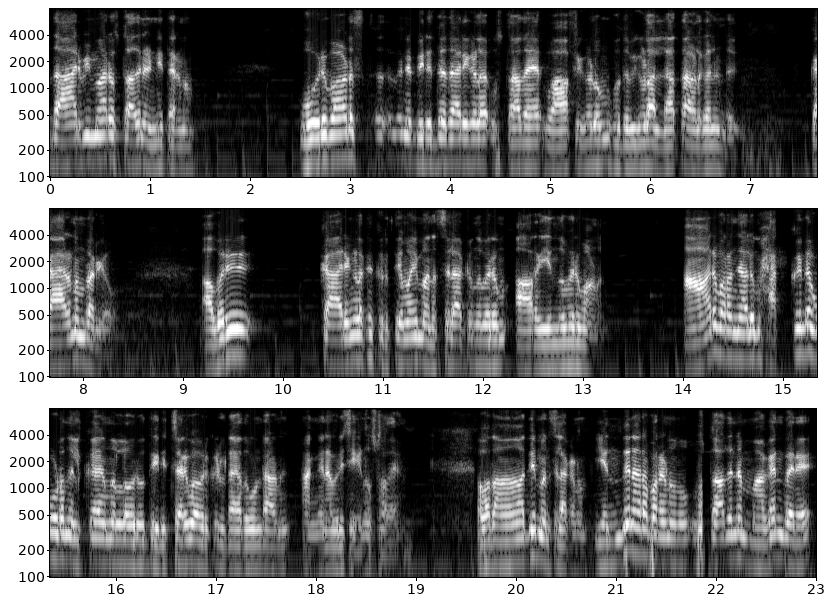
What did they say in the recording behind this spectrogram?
ദാരിമിമാർ ഉസ്താദിന് എണ്ണി തരണം ഒരുപാട് പിന്നെ ബിരുദധാരികളെ ഉസ്താദെ വാഫികളും ഹുദവികളും അല്ലാത്ത ആളുകളുണ്ട്. കാരണം എന്താ അറിയോ? അവർ കാര്യങ്ങളൊക്കെ കൃത്യമായി മനസ്സിലാക്കുന്നവരും അറിയുന്നവരുമാണ്. ആര് പറഞ്ഞാലും ഹക്കിന്റെ കൂടെ നിൽക്കുക എന്നുള്ള ഒരു തിരിച്ചറിവ് അവർക്ക് ഉണ്ടായത് കൊണ്ടാണ് അങ്ങനെ അവർ ചെയ്യുന്നത് ഉസ്താദെ. അപ്പൊ അത് ആദ്യം മനസ്സിലാക്കണം. എന്തിനാറ പറയണമെന്ന് ഉസ്താദിന്റെ മകൻ വരെ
